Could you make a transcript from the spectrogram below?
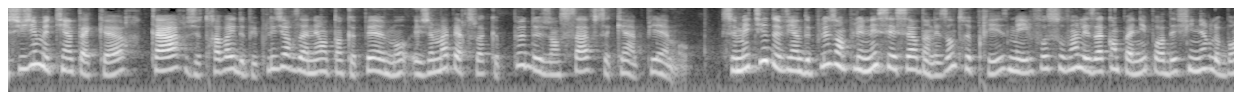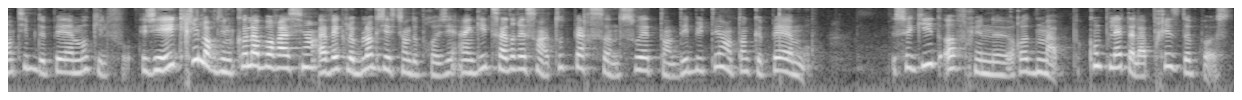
sujet me tient à cœur car je travaille depuis plusieurs années en tant que PMO et je m'aperçois que peu de gens savent ce qu'est un PMO. Ce métier devient de plus en plus nécessaire dans les entreprises, mais il faut souvent les accompagner pour définir le bon type de PMO qu'il faut. J'ai écrit lors d'une collaboration avec le blog Gestion de projet un guide s'adressant à toute personne souhaitant débuter en tant que PMO. Ce guide offre une roadmap complète à la prise de poste.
